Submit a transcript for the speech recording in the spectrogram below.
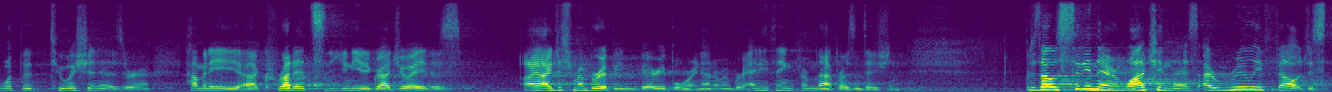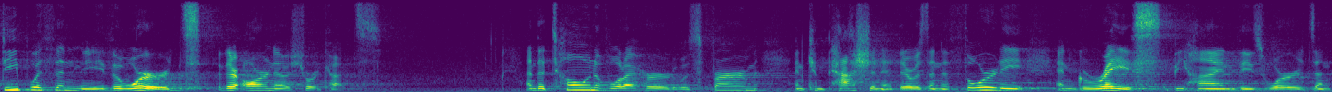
what the tuition is or how many uh, credits you need to graduate, is, I, I just remember it being very boring. I don't remember anything from that presentation. But as I was sitting there and watching this, I really felt just deep within me the words, There are no shortcuts. And the tone of what I heard was firm and compassionate. There was an authority and grace behind these words. And,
